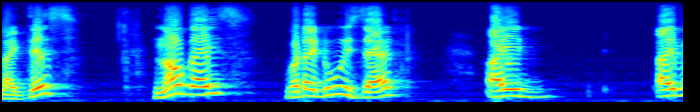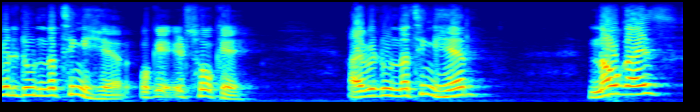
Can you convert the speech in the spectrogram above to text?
Like this. Now guys what I do is that I I will do nothing here. Okay it's okay. I will do nothing here. Now guys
